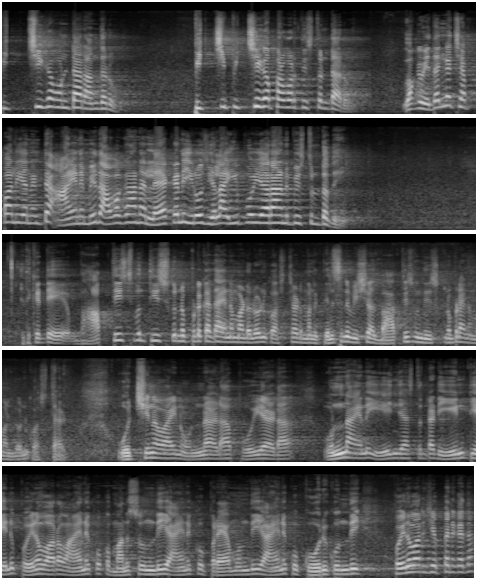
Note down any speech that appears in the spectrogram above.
పిచ్చిగా ఉంటారు అందరూ. పిచ్చి పిచ్చిగా ప్రవర్తిస్తుంటారు. ఒక విధంగా చెప్పాలి అని అంటే ఆయన మీద అవగాహన లేకనే ఈరోజు ఎలా అయిపోయారా అనిపిస్తుంటుంది. ఎందుకంటే బాప్తిస్మం తీసుకున్నప్పుడు కదా ఆయన మనలోనికి వస్తాడు. మనకు తెలిసిన విషయం బాప్తిస్మం తీసుకున్నప్పుడు ఆయన మనలోనికి వస్తాడు. వచ్చిన ఆయన ఉన్నాడా? పోయాడా? ఉన్న ఆయన ఏం చేస్తుంటాడు? ఏంటి అని పోయిన వారం ఆయనకు ఒక మనసు ఉంది ఆయనకు ప్రేమ ఉంది ఆయనకు కోరిక ఉంది. పోయిన వారం చెప్పాను కదా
